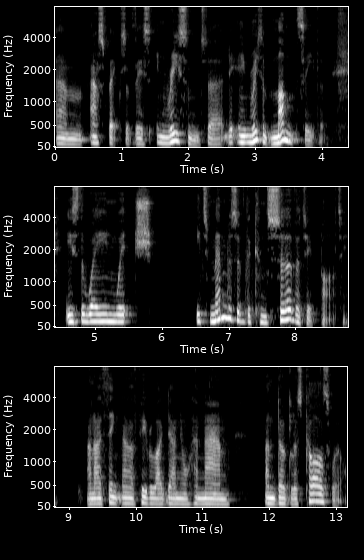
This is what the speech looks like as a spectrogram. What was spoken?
um, aspects of this in recent uh, in recent months, even, is the way in which it's members of the Conservative Party, and I think now of people like Daniel Hannan and Douglas Carswell,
